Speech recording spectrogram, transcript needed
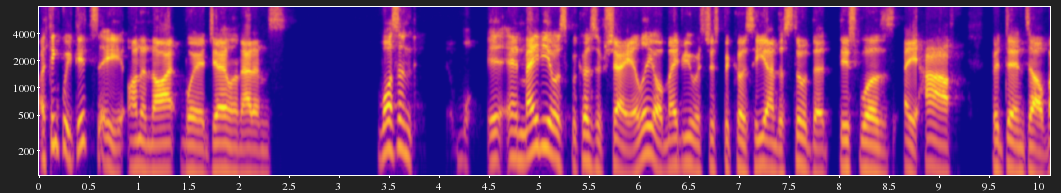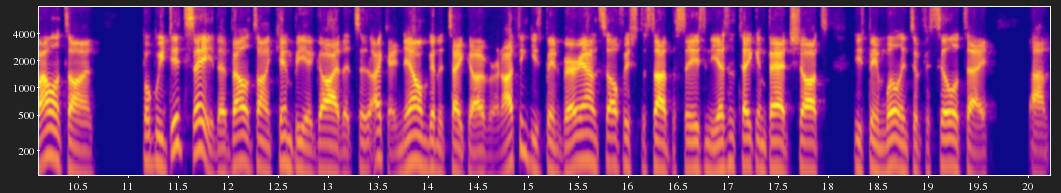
I think we did see on a night where Jalen Adams wasn't, and maybe it was because of Shea Ili, or maybe it was just because he understood that this was a half for Denzel Valentine. But we did see that Valentine can be a guy that says, okay, now I'm going to take over. And I think he's been very unselfish to start the season. He hasn't taken bad shots. He's been willing to facilitate. Um,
